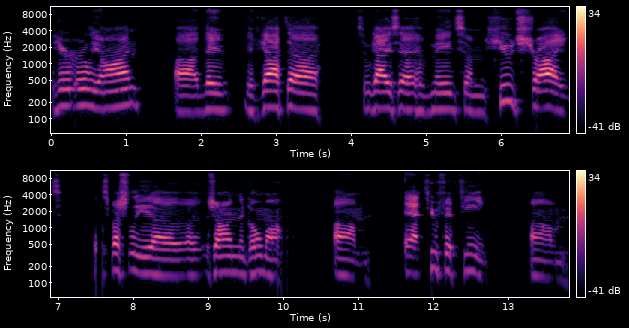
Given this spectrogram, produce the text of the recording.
here early on. They they've got some guys that have made some huge strides, especially Jean Nagoma um, at two fifteen. Um,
